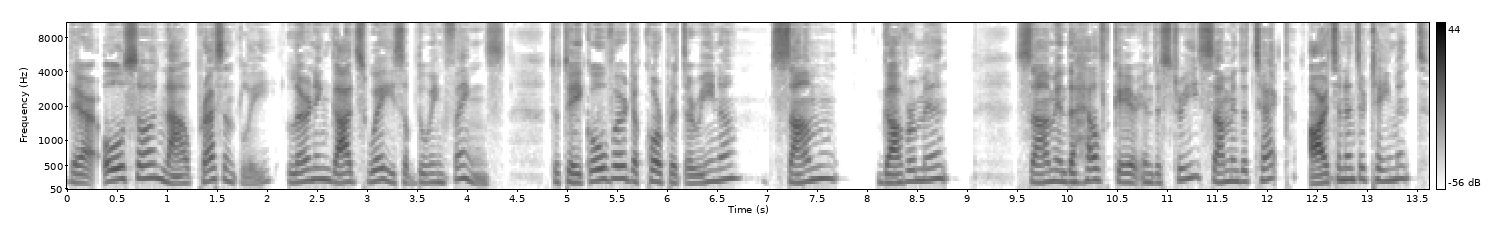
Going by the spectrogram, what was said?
They are also now presently learning God's ways of doing things to take over the corporate arena, some government, some in the healthcare industry, some in the tech, arts and entertainment,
